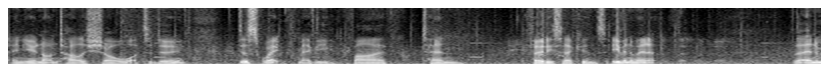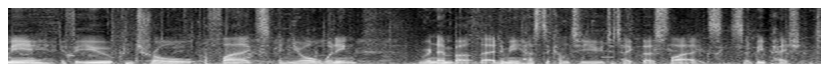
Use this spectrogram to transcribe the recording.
and you're not entirely sure what to do, just wait maybe 5, 10, 30 seconds, even a minute. The enemy, if you control the flags and you're winning, remember the enemy has to come to you to take those flags, so be patient.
